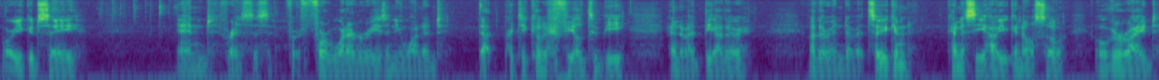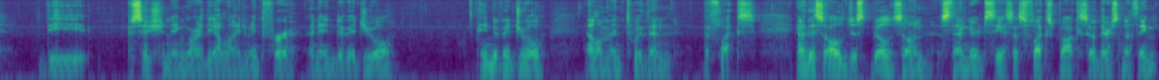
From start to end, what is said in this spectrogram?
Or you could say end, for instance, for, for whatever reason you wanted that particular field to be kind of at the other other end of it. So you can kind of see how you can also override the positioning or the alignment for an individual individual element within the flex. Now this all just builds on standard CSS flexbox, so there's nothing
